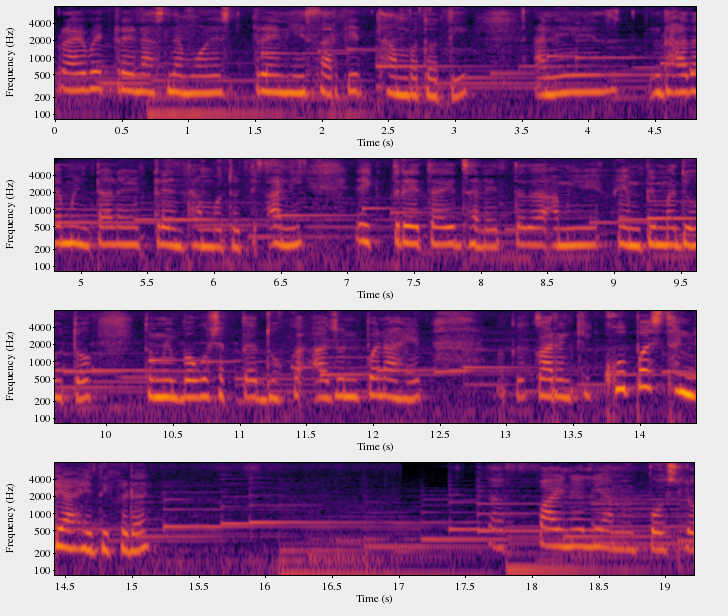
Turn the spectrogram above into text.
प्रायव्हेट ट्रेन असल्यामुळे ट्रेन ही सारखी थांबत होती. आणि दहा दहा मिनटाला ट्रेन थांबत होती. आणि एक त्रेचाळीस झाले. तर आम्ही एम पीमध्ये होतो. तुम्ही बघू शकता धुकं अजून पण आहेत. कारण की खूपच थंडी आहे तिकडे. फायनली आम्ही पोचलो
